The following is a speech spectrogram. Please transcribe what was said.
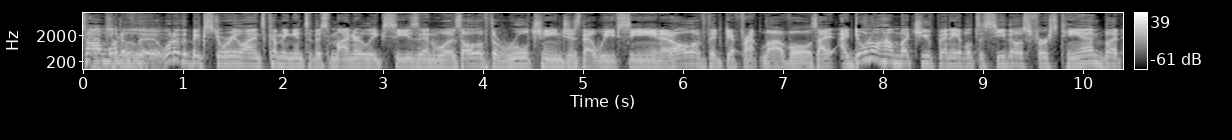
Tom, Absolutely. one of the one of the big storylines coming into this minor league season was all of the rule changes that we've seen at all of the different levels. I, I don't know how much you've been able to see those firsthand, but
